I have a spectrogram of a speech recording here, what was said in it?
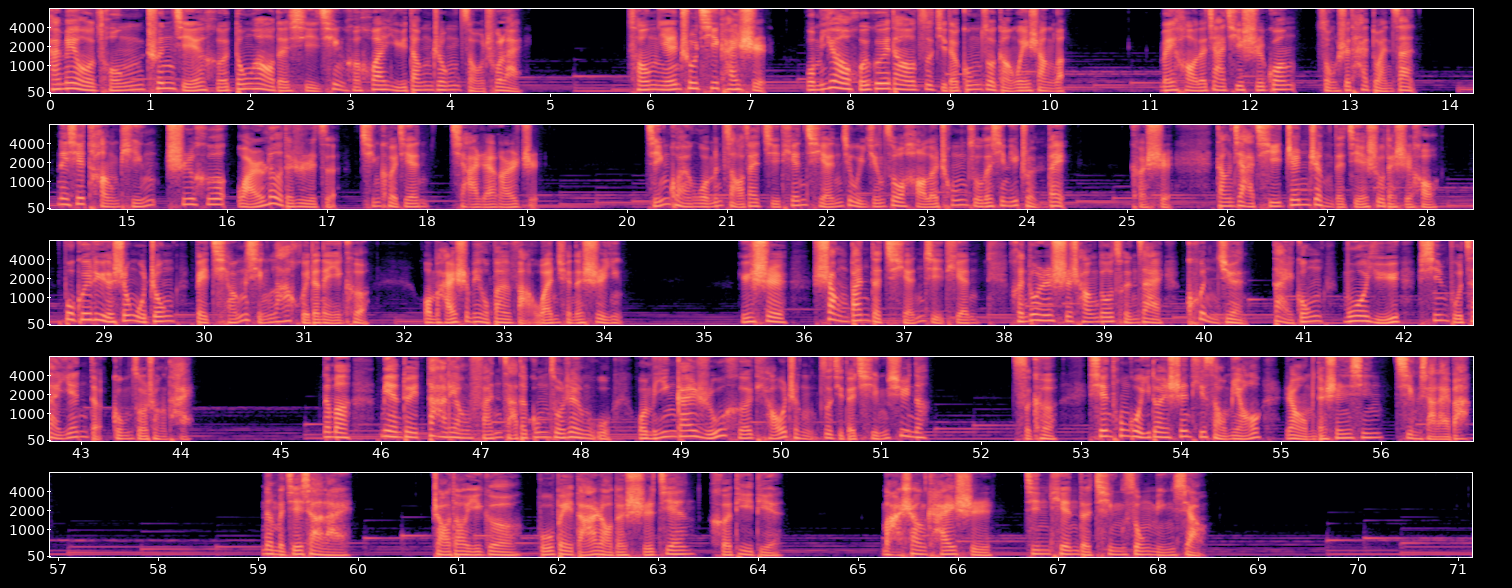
还没有从春节和冬奥的喜庆和欢愉当中走出来，从年初七开始，我们又要回归到自己的工作岗位上了。美好的假期时光总是太短暂，那些躺平、吃喝玩乐的日子，顷刻间戛然而止。尽管我们早在几天前就已经做好了充足的心理准备，可是，当假期真正的结束的时候，不规律的生物钟被强行拉回的那一刻，我们还是没有办法完全的适应。于是，上班的前几天，很多人时常都存在困倦、怠工、摸鱼、心不在焉的工作状态。那么，面对大量繁杂的工作任务，我们应该如何调整自己的情绪呢？此刻，先通过一段身体扫描，让我们的身心静下来吧。那么接下来，找到一个不被打扰的时间和地点，马上开始今天的轻松冥想。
